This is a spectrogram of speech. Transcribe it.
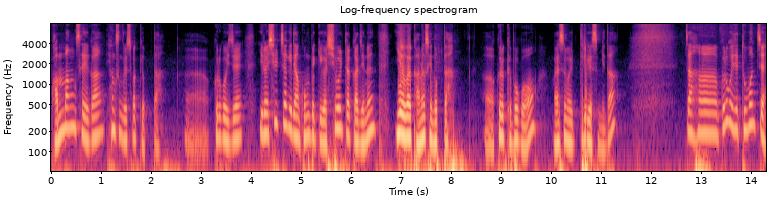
관망세가 형성될 수밖에 없다. 어, 그리고 이제 이런 실적에 대한 공백기가 10월 달까지는 이어갈 가능성이 높다. 어, 그렇게 보고 말씀을 드리겠습니다. 자, 어, 그리고 이제 두 번째,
